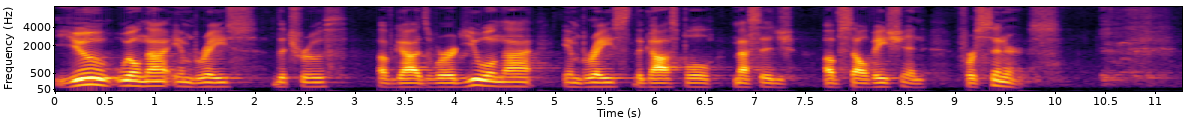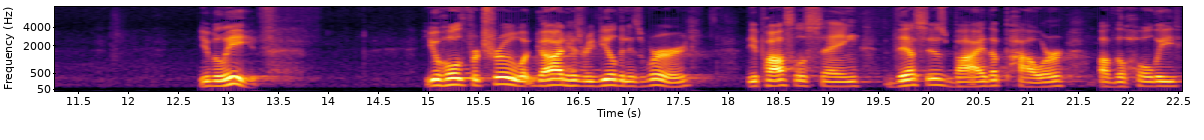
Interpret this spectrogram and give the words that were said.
You will not embrace the truth of God's word. You will not embrace the gospel message of salvation for sinners. You believe. You hold for true what God has revealed in His Word. The apostle is saying, This is by the power of the Holy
